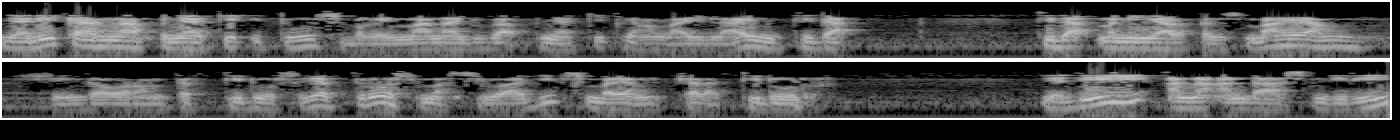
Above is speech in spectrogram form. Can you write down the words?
Jadi karena penyakit itu sebagaimana juga penyakit yang lain-lain tidak tidak meninggalkan sembahyang sehingga orang tertidur saja terus masih wajib sembahyang cara tidur. Jadi anak anda sendiri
